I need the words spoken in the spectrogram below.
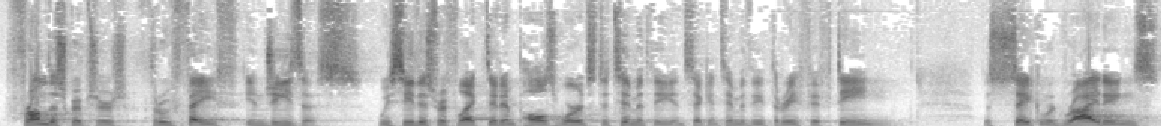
from the scriptures through faith in Jesus. We see this reflected in Paul's words to Timothy in 2 Timothy 3:15. The sacred writings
